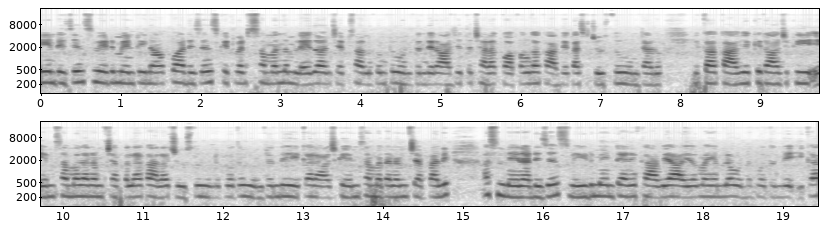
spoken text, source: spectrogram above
నేను డిజైన్స్ వేయడం ఏంటి? నాకు ఆ డిజైన్స్కి ఎటువంటి సంబంధం లేదు అని చెప్పి అనుకుంటూ ఉంటుంది. రాజు అయితే చాలా కోపంగా కావ్య కాసి చూస్తూ ఉంటాడు. ఇక కావ్యకి రాజుకి ఏం సమాధానం చెప్పలేక అలా చూస్తూ ఉండిపోతూ ఉంటుంది. ఇక రాజుకి ఏం సమాధానం చెప్పాలి? అసలు నేను ఆ డిజైన్స్ వేయడం ఏంటి అని కావ్య అయోమయంలో ఉండిపోతుంది. ఇక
